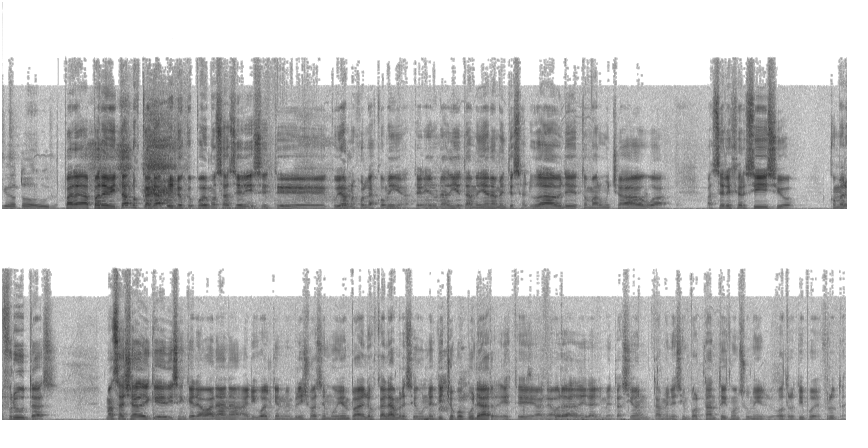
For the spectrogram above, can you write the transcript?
quedó todo duro. Para, para, evitar los calambres lo que podemos hacer es este cuidarnos con las comidas. Tener una dieta medianamente saludable, tomar mucha agua, hacer ejercicio, comer frutas. Más allá de que dicen que la banana, al igual que el membrillo, hace muy bien para los calambres, según el dicho popular, este, a la hora de la alimentación también es importante consumir otro tipo de frutas.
